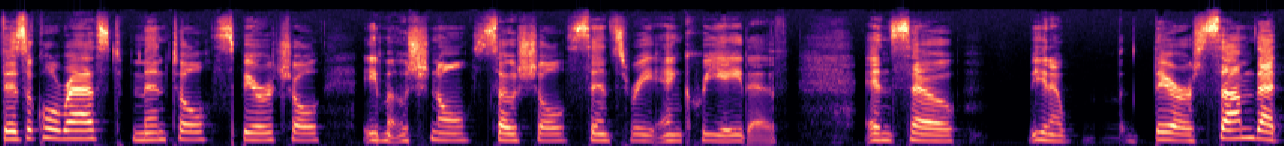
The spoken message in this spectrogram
physical rest, mental, spiritual, emotional, social, sensory, and creative. And so, you know, there are some that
